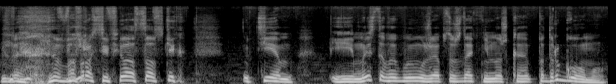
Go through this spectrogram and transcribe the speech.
в вопросе философских тем. И мы с тобой будем уже обсуждать немножко по-другому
